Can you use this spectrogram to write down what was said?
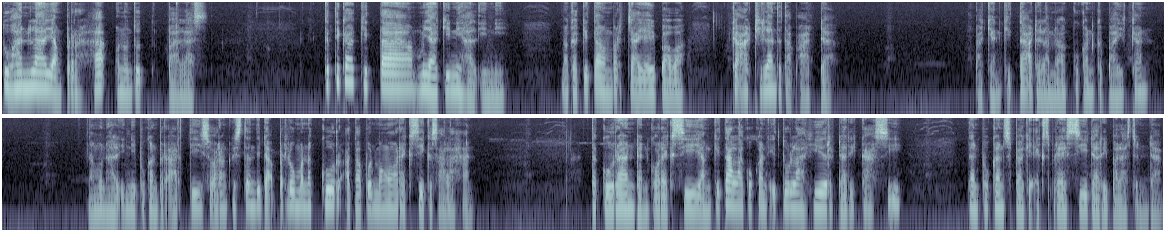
Tuhanlah yang berhak menuntut balas. Ketika kita meyakini hal ini, maka kita mempercayai bahwa keadilan tetap ada. Bagian kita adalah melakukan kebaikan. Namun hal ini bukan berarti seorang Kristen tidak perlu menegur ataupun mengoreksi kesalahan. Teguran dan koreksi yang kita lakukan itu lahir dari kasih dan bukan sebagai ekspresi dari balas dendam.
